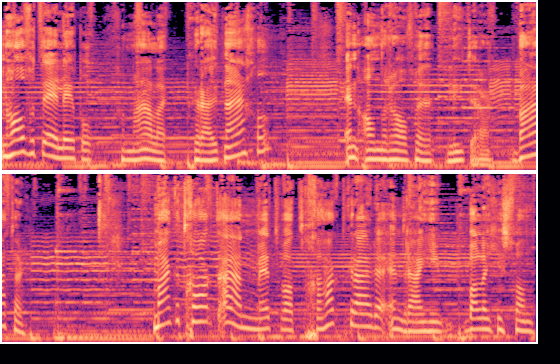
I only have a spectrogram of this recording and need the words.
Een halve theelepel gemalen kruidnagel. En anderhalve liter water. Maak het gehakt aan met wat gehakt kruiden en draai hier balletjes van.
